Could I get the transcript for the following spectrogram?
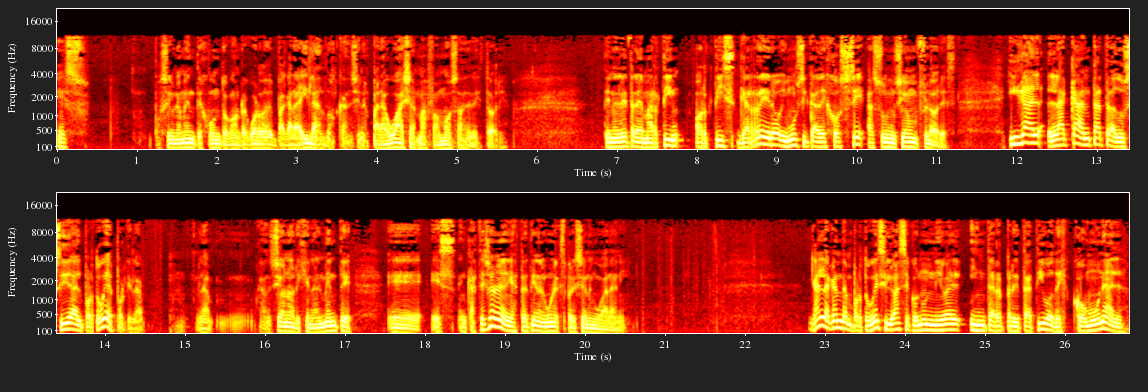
Es posiblemente junto con Recuerdos de Pacaraí las dos canciones paraguayas más famosas de la historia. Tiene letra de Martín Ortiz Guerrero y música de José Asunción Flores. Y Gal la canta traducida al portugués, porque la, canción originalmente eh, es en castellano y hasta tiene alguna expresión en guaraní. Gal la canta en portugués y lo hace con un nivel interpretativo descomunal,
